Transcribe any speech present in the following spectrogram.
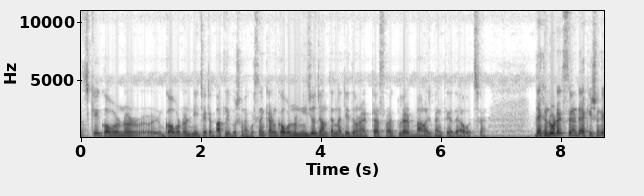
আজকে গভর্নর গভর্নর নিজে এটা বাতিল ঘোষণা করছেন, কারণ গভর্নর নিজেও জানতেন না যে ধরনের একটা সার্কুলার বাংলাদেশ ব্যাংক থেকে দেওয়া হচ্ছে। দেখেন রোড অ্যাক্সিডেন্টে একই সঙ্গে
